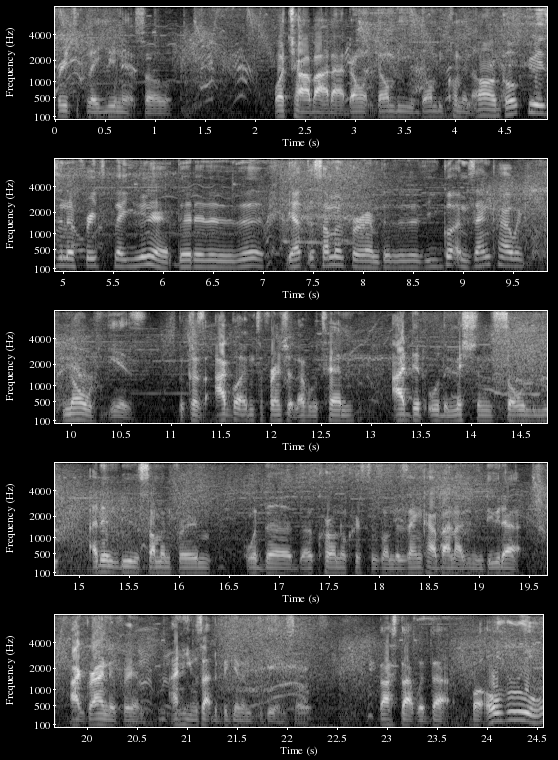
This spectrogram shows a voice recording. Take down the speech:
free-to-play unit. So watch out about that. Don't don't be don't be coming. Oh, Goku isn't a free-to-play unit. Da, da, da, you have to summon for him. You got him Zenkai. No, he is because I got him to friendship level 10. I did all the missions solely. I didn't do the summon for him with the, the Chrono Crystals on the Zenkai ban. I didn't do that. I grinded for him. And he was at the beginning of the game. So that's that with that. But overall,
